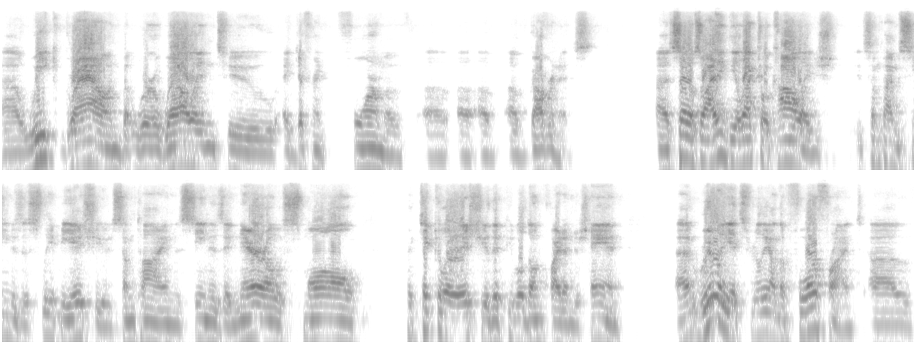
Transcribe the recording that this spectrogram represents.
uh, weak ground, but we're well into a different form of, of, of, of governance. Uh, so, so I think the electoral college is sometimes seen as a sleepy issue, sometimes seen as a narrow, small, particular issue that people don't quite understand. Uh, really, it's really on the forefront of,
